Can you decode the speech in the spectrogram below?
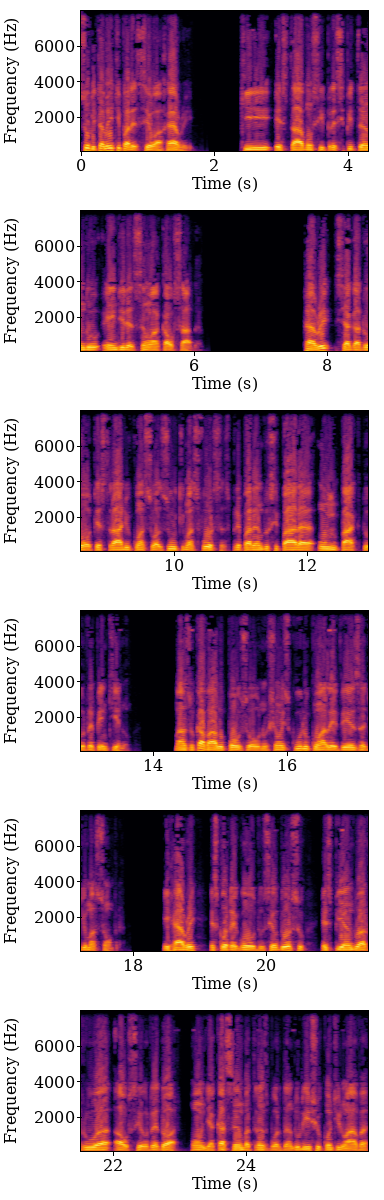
Subitamente pareceu a Harry que estavam se precipitando em direção à calçada. Harry se agarrou ao testralho com as suas últimas forças, preparando-se para um impacto repentino. Mas o cavalo pousou no chão escuro com a leveza de uma sombra. E Harry escorregou do seu dorso, espiando a rua ao seu redor, onde a caçamba transbordando lixo continuava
